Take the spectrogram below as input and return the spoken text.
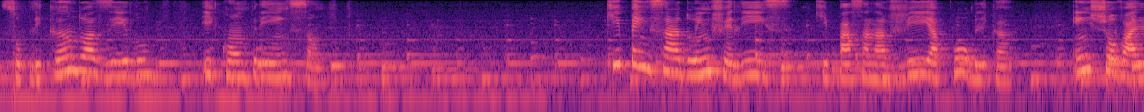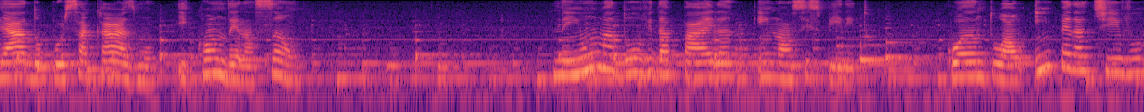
suplicando asilo e compreensão. Que pensar do infeliz que passa na via pública, enxovalhado por sarcasmo e condenação? Nenhuma dúvida paira em nosso espírito quanto ao imperativo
